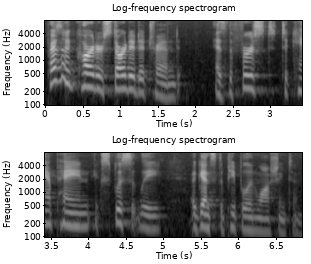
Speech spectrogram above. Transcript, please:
President Carter started a trend as the first to campaign explicitly against the people in Washington.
